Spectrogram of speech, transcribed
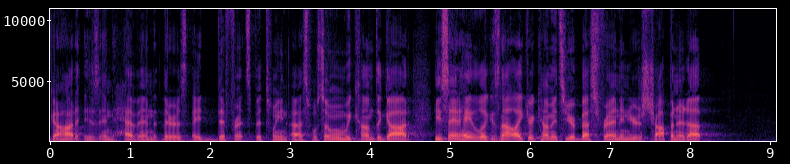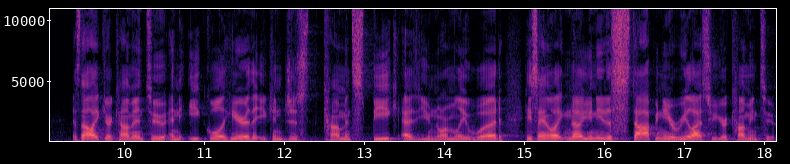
God is in heaven. There's a difference between us. Well, so when we come to God, He's saying, hey, look, it's not like you're coming to your best friend and you're just chopping it up. It's not like you're coming to an equal here that you can just come and speak as you normally would. He's saying, like, no, you need to stop and you need to realize who you're coming to.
